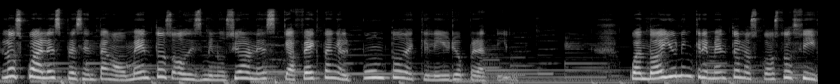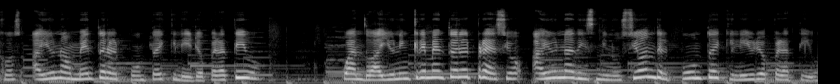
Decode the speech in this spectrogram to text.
los cuales presentan aumentos o disminuciones que afectan el punto de equilibrio operativo. Cuando hay un incremento en los costos fijos, hay un aumento en el punto de equilibrio operativo. Cuando hay un incremento en el precio, hay una disminución del punto de equilibrio operativo.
